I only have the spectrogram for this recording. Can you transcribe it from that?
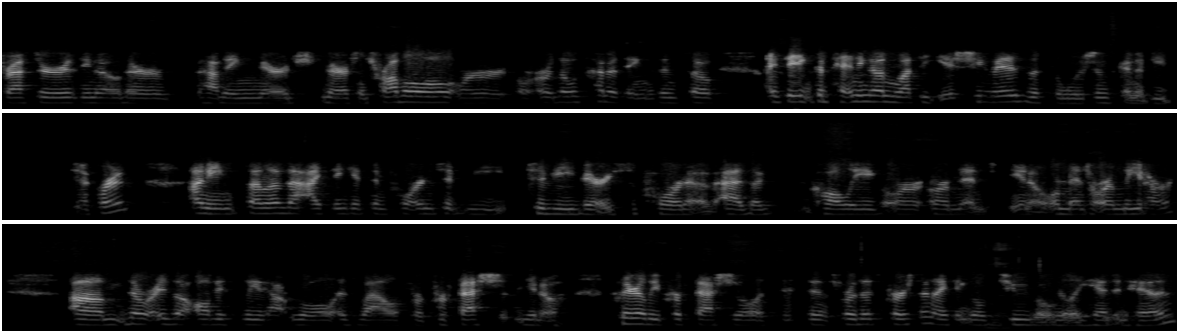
stressors, you know, they're having marriage, marital trouble or, or, or those kind of things. And so I think depending on what the issue is, the solution is going to be different. I mean, some of that I think it's important to be to be very supportive as a colleague or or ment, you know or mentor or leader. Um, there is obviously that role as well for profession, you know, clearly professional assistance for this person. I think those two go really hand in hand.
